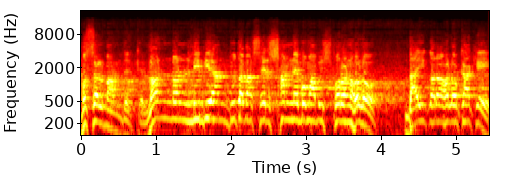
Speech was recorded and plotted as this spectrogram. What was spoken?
মুসলমানদেরকে। লন্ডন, লিবিয়ান দূতাবাসের সামনে বোমা বিস্ফোরণ হলো। দায়ী করা হলো কাকে?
